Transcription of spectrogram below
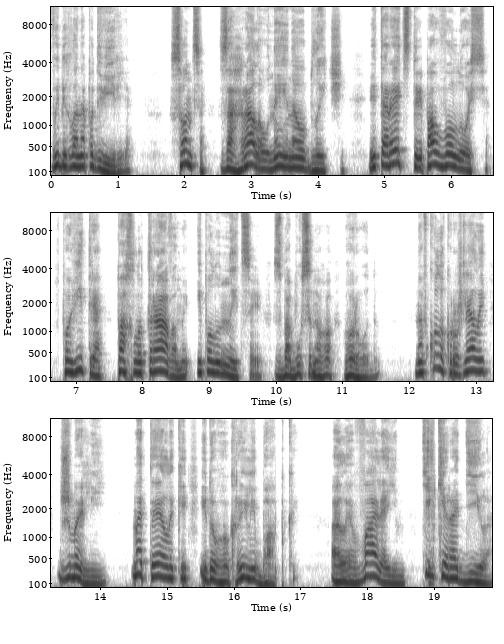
вибігла на подвір'я. Сонце заграло у неї на обличчі, вітерець тріпав волосся, повітря пахло травами і полуницею з бабусиного городу. Навколо кружляли джмелі, метелики і довгокрилі бабки. Але Валя їм тільки раділа.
